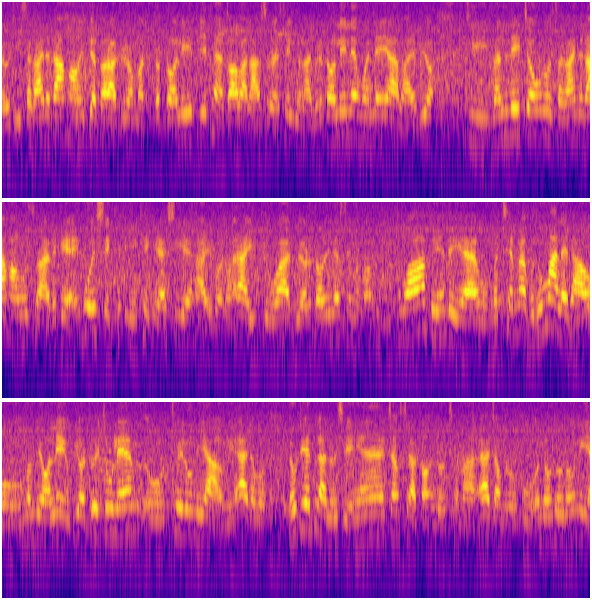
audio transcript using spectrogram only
တို့ဒီစကားတတာဟောင်းကြီးပြတ်သွားတာတွေ့တော့မှတော်တော်လေးပြင်းထန်သွားပါလားဆိုတော့စိတ်ဝင်လာပြီးတော်တော်လေးလည်းဝမ်းနည်းရပါတယ်ပြီးတော့ ဒီမန္တလေးကျုံတို့စကိုင်းတရာဟောင်းတို့ဆိုတာတကယ်အဟိုရှိအရင်ခိတ်ခရရှိရဲ့ဟာတွေပေါ့နော်အဲ့ဒါကြီးပြိုရပြီးတော့တော်တော်လေးလည်းစိတ်မကောင်းဘူး။သွားဘင်းတည်းရဲ့ဟိုမထင်မဲ့ဘယ်သူမှလည်းဒါဟိုမမျော်လင့်ဘူးပြီးတော့တွေ့ကြိုလဲဟိုထွေးလို့မရဘူးလေအဲ့ဒါတော့လုံးတရက်ဖြစ်လာလို့ရှိရင်အရန်ကြောက်စရာကောင်းတယ်လို့ထင်ပါအဲ့ဒါကြောင့်မလို့ကိုအလုံးထုံဆုံးနေရ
